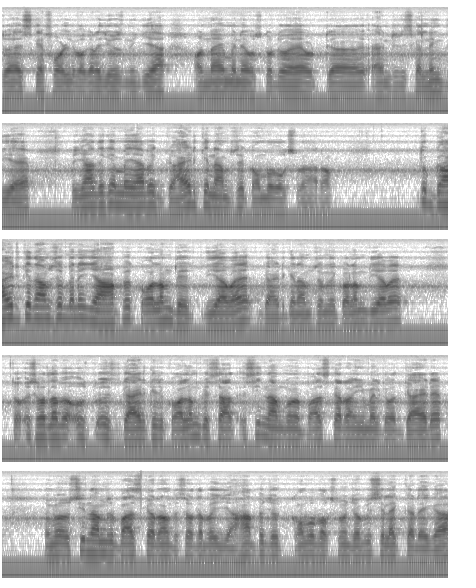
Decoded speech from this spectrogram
जो है इसके फोल्ड वगैरह यूज़ नहीं किया और ना ही मैंने उसको जो है एंटिटीज़ का लिंक दिया है। तो यहाँ देखें, मैं यहाँ पे गाइड के नाम से कॉम्बो बॉक्स बना रहा हूँ। तो गाइड के नाम से मैंने यहाँ पर कॉलम दे, दिया हुआ है। गाइड के नाम से मैंने कॉलम दिया हुआ है। तो इस मतलब उस, इस गाइड के जो कॉलम के साथ इसी नाम को मैं पास कर रहा हूँ। ईमेल के बाद गाइड है। तो मैं उसी नाम से पास कर रहा हूँ। तो भाई, यहाँ पे जो कॉम्बो बॉक्स में जो भी सिलेक्ट करेगा,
